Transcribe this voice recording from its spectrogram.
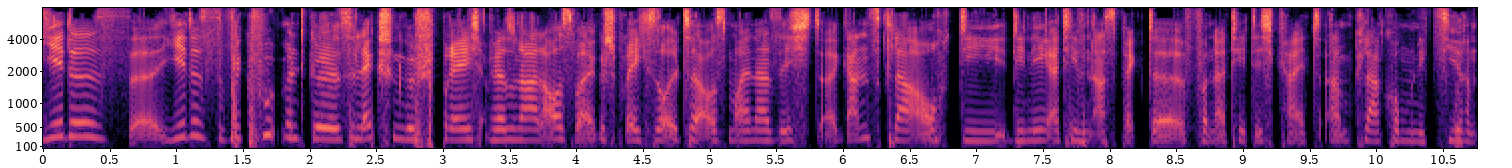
jedes, äh, jedes Recruitment Selection Gespräch, Personalauswahlgespräch sollte aus meiner Sicht äh, ganz klar auch die, die negativen Aspekte von der Tätigkeit ähm, klar kommunizieren.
